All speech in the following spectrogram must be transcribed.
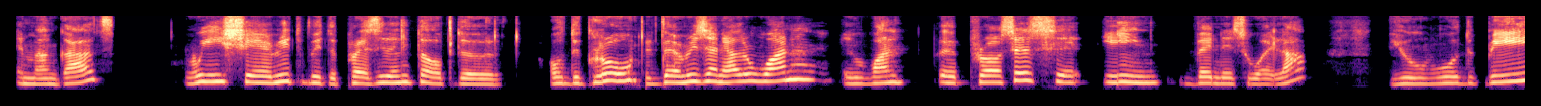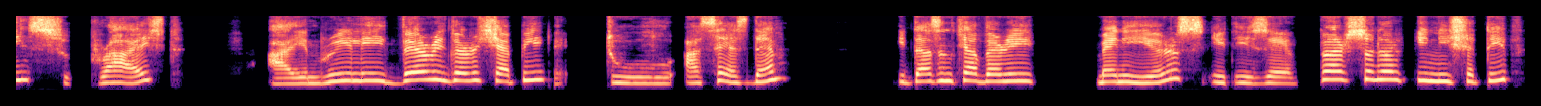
among us. We share it with the president of the of the group. There is another one, one Eh, process eh, in Venezuela, you would be surprised. I am really very, very happy to assess them. It doesn't have very many years. It is a personal initiative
